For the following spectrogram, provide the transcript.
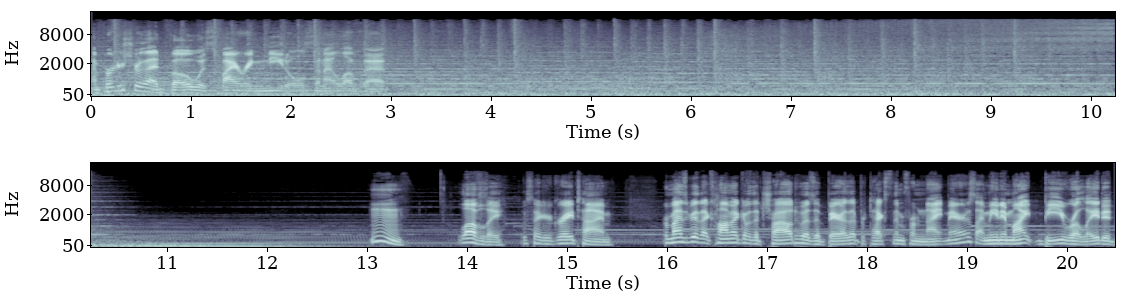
I'm pretty sure that bow was firing needles, and I love that. Hmm. Lovely. Looks like a great time. Reminds me of that comic of the child who has a bear that protects them from nightmares. I mean, it might be related.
